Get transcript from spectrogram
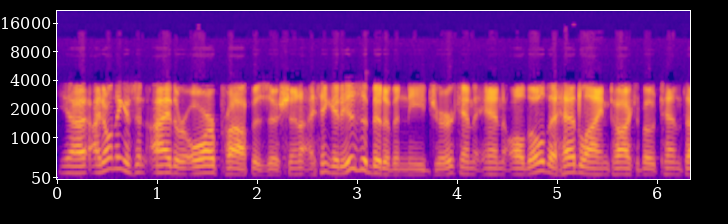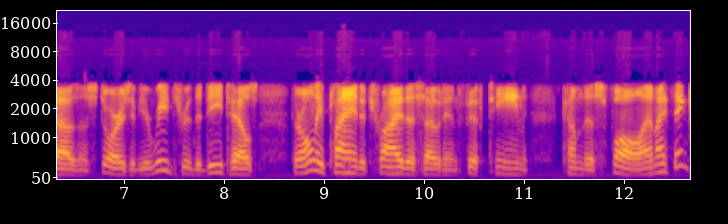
Yeah, I don't think it's an either or proposition. I think it is a bit of a knee jerk. And, and although the headline talked about 10,000 stores, if you read through the details, they're only planning to try this out in 15 come this fall. And I think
